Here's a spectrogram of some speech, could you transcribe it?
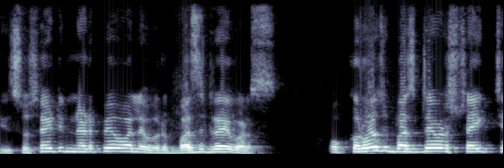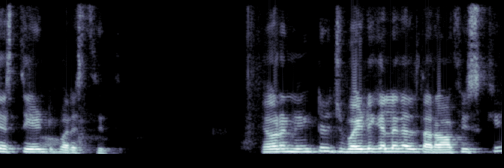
ఈ సొసైటీని నడిపే వాళ్ళు ఎవరు? Bus drivers. ఒక్కరోజు బస్ డ్రైవర్ స్ట్రైక్ చేస్తే ఏంటి పరిస్థితి? ఎవరైనా ఇంటి నుంచి బయటికి వెళ్ళగలుగుతారు ఆఫీస్కి?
